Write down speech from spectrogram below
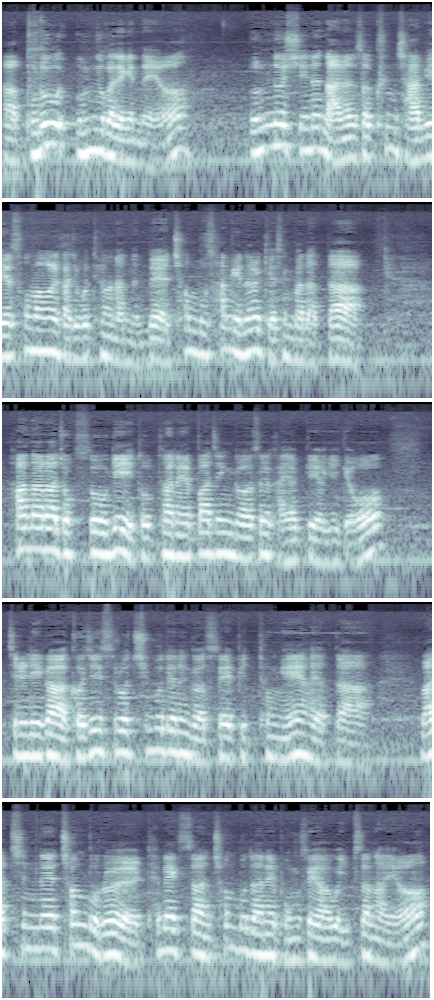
아 부루 음누가 되겠네요. 음누 씨는 나면서 큰 자비의 소망을 가지고 태어났는데 천부 3인을 계승받았다. 하나라 족속이 도탄에 빠진 것을 가엽게 여기고 진리가 거짓으로 치부되는 것에 비통해 하였다. 마침내 천부를 태백산 천부단에 봉쇄하고 입산하여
